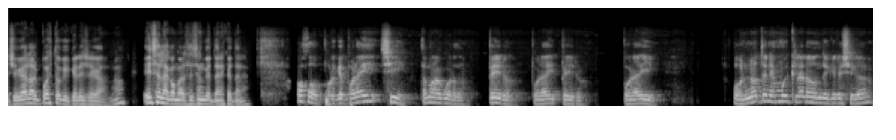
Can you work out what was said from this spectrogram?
llegar al puesto que querés llegar, ¿no? Esa es la conversación que tenés que tener. Ojo, porque por ahí, sí, estamos de acuerdo, pero, por ahí, pero, por ahí, o no tenés muy claro dónde querés llegar,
